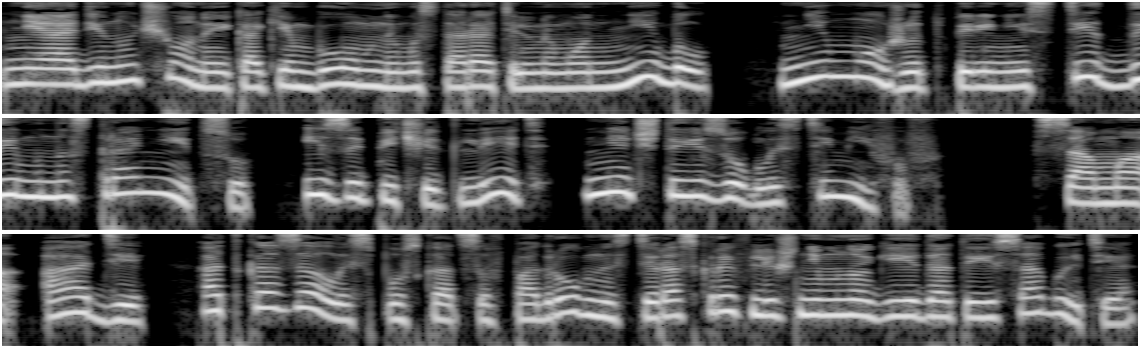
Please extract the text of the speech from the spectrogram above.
Ни один ученый, каким бы умным и старательным он ни был, не может перенести дым на страницу и запечатлеть нечто из области мифов. Сама Ади отказалась спускаться в подробности, раскрыв лишь немногие даты и события,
